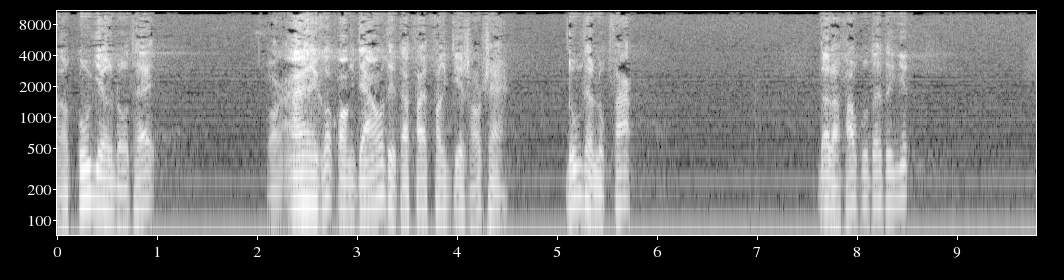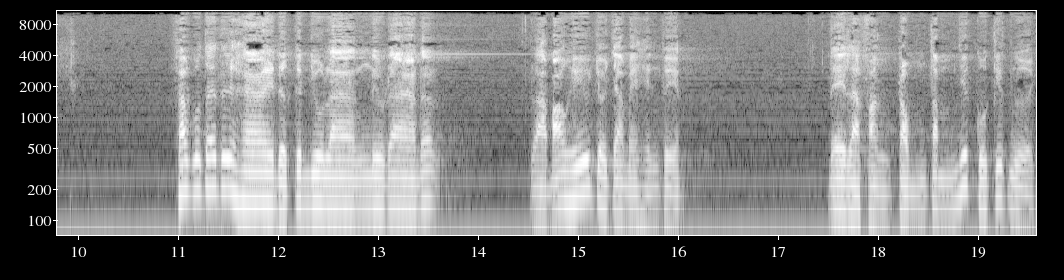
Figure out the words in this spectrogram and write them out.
uh, cứu nhân độ thế. Còn ai có con cháu thì ta phải phân chia rõ ràng đúng theo luật pháp. Đó là pháp quốc tế thứ nhất. Pháp quốc tế thứ hai được kinh du lan nêu ra đó là báo hiếu cho cha mẹ hiện tiền. Đây là phần trọng tâm nhất của kiếp người.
